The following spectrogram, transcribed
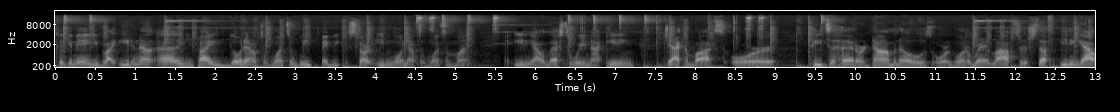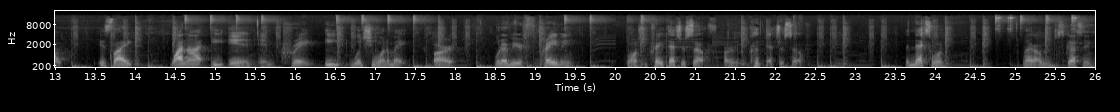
cooking in, you be like eating out, uh, you probably go down to once a week, maybe start even going down to once a month. And eating out less to where you're not eating Jack in Box or Pizza Hut or Domino's or going to Red Lobster, stuff eating out. It's like, why not eat in and create, eat what you want to make or whatever you're craving? Why don't you create that yourself or cook that yourself? The next one, like I was discussing,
